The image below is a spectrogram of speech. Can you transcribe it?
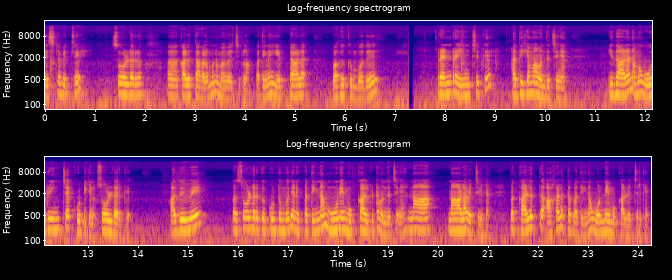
செஸ்ட்டை வச்சே ஷோல்டரும் கழுத்தகலமும் நம்ம வச்சுக்கலாம். பார்த்திங்கன்னா எட்டால் வகுக்கும்போது ரெண்டரை இன்ச்சுக்கு அதிகமாக வந்துச்சுங்க. இதால் நம்ம ஒரு இன்ச்சை கூட்டிக்கணும் ஷோல்டருக்கு. அதுவே இப்போ ஷோல்டருக்கு கூட்டும்போது எனக்கு பார்த்திங்கன்னா மூணே முக்கால் கிட்ட வந்துச்சுங்க. நான் நாலாக வச்சுக்கிட்டேன். இப்போ கழுத்து அகலத்தை பார்த்திங்கன்னா ஒன்றே முக்கால் வச்சுருக்கேன்.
